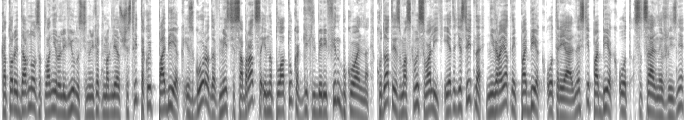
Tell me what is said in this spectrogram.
которые давно запланировали в юности, но никак не могли осуществить такой побег из города, вместе собраться и на плоту, как Геккельбери Финн буквально, куда-то из Москвы свалить. И это действительно невероятный побег от реальности, побег от социальной жизни,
